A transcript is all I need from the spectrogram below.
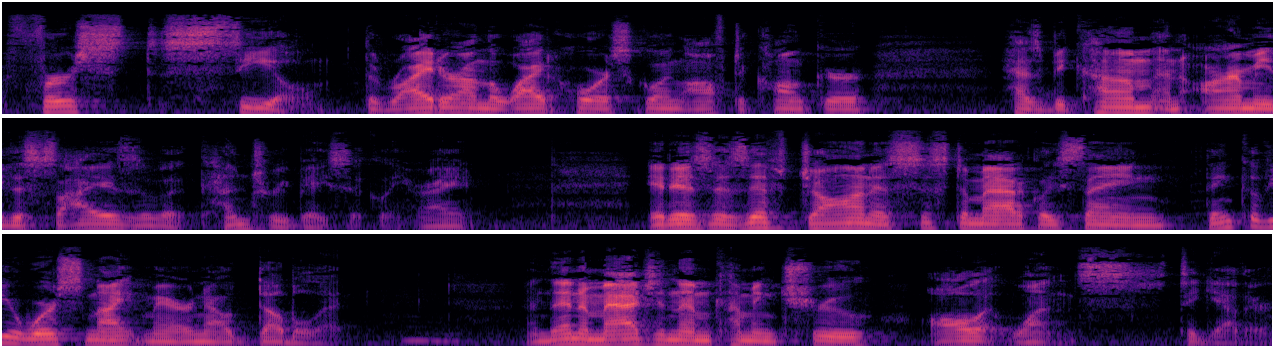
first seal. The rider on the white horse going off to conquer has become an army the size of a country, basically, right? It is as if John is systematically saying, Think of your worst nightmare, now double it. And then imagine them coming true all at once together.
